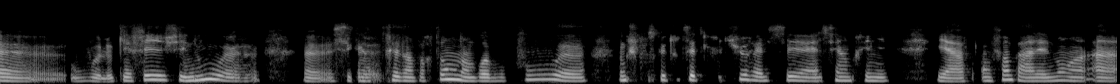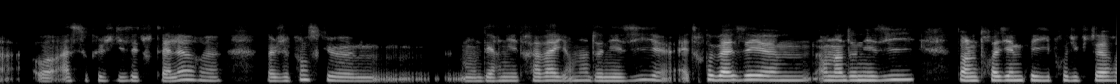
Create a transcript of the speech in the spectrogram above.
Euh, où le café chez nous, euh, c'est quand même très important, on en boit beaucoup. donc je pense que toute cette culture, elle s'est, elle s'est imprégnée. Et enfin, parallèlement à, à, ce que je disais tout à l'heure, je pense que mm, mon dernier travail en Indonésie, être basé en Indonésie, dans le troisième pays producteur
